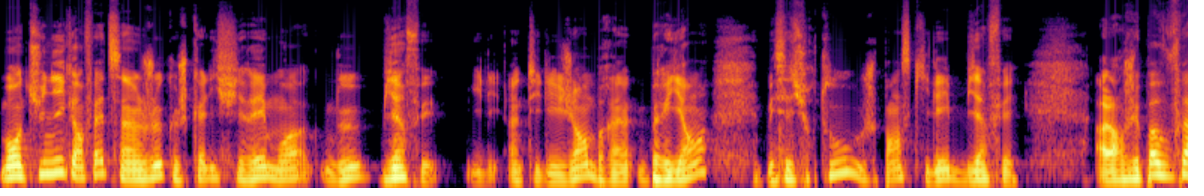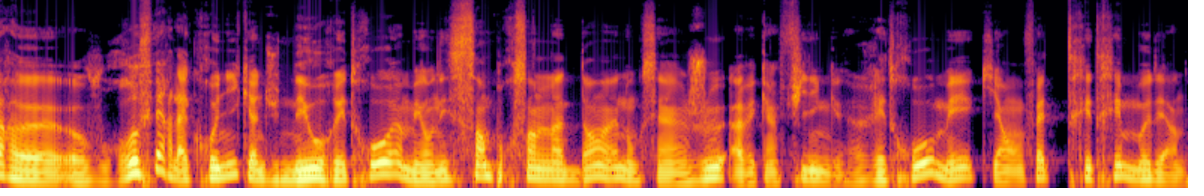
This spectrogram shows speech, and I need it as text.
Bon, Tunic, en fait, c'est un jeu que je qualifierais, moi, de bien fait. Il est intelligent, brillant, mais c'est surtout, je pense qu'il est bien fait. Alors, je vais pas vous faire euh, vous refaire la chronique hein, du néo-rétro, hein, mais on est 100% là-dedans. hein, donc, c'est un jeu avec un feeling rétro, mais qui est en fait très très moderne.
